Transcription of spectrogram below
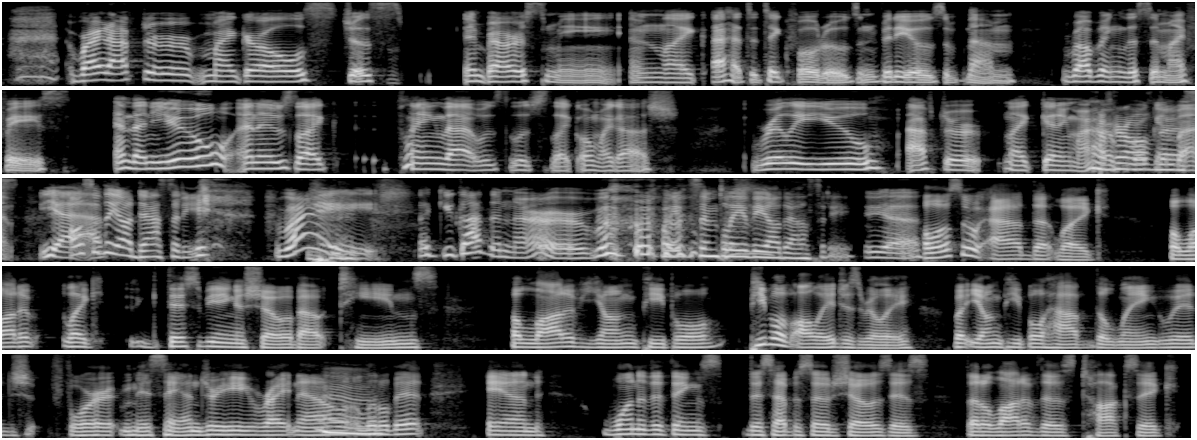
right after my girls just embarrassed me and like I had to take photos and videos of them rubbing this in my face. And then you and it was like playing that was just like, oh my gosh. Really you after like getting my heart After all of broken by. Yeah. Also, the audacity. right. like you got the nerve. Quite simply, the audacity. yeah. I'll also add that like a lot of like this being a show about teens, a lot of young people, people of all ages really, but young people have the language for misandry right now a hmm. little bit. And one of the things this episode shows is that a lot of those toxic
